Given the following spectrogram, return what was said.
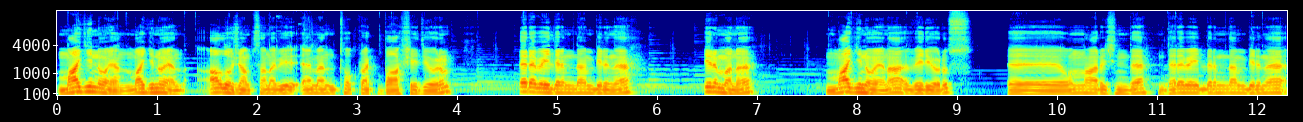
Maginoyan, Maginoyan. Al hocam sana bir hemen toprak bahşediyorum. Derebeylerimden birine firmanı Maginoyan'a veriyoruz. Ee, onun haricinde derebeylerimden birine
